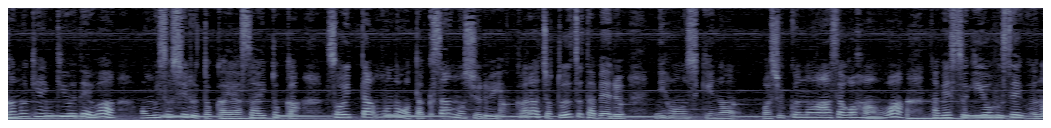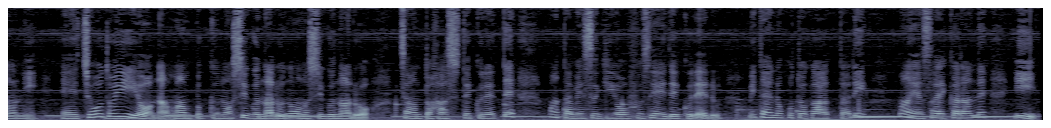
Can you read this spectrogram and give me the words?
他の研究ではお味噌汁とか野菜とかそういったものをたくさんの種類からちょっとずつ食べる日本式の和食の朝ごはんは食べ過ぎを防ぐのに、えー、ちょうどいいような満腹のシグナル脳のシグナルをちゃんと発してくれて、まあ、食べ過ぎを防いでくれるみたいなことがあったり、まあ、野菜からねいい、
